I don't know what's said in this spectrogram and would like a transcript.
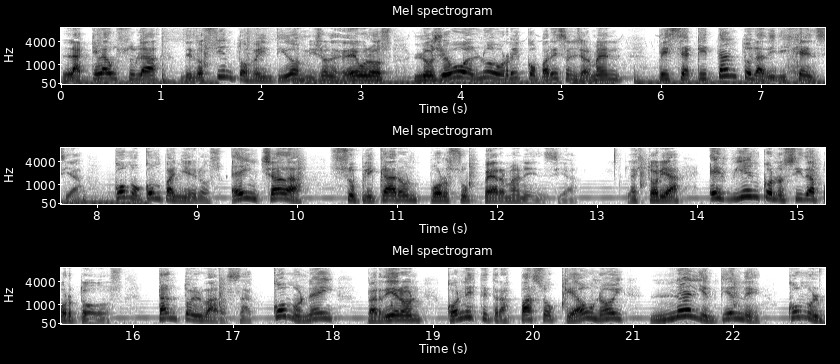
la cláusula de 222 millones de euros lo llevó al nuevo rico Paris Saint-Germain, pese a que tanto la dirigencia como compañeros e hinchada suplicaron por su permanencia. La historia es bien conocida por todos. Tanto el Barça como Ney perdieron con este traspaso que aún hoy nadie entiende cómo el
